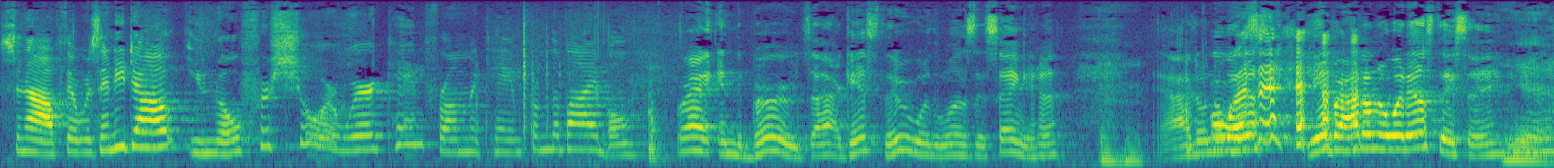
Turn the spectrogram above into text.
So now, if there was any doubt, you know for sure where it came from. It came from the Bible. Right, and the Byrds, I guess they were the ones that sang it, huh? Mm-hmm. I don't oh, know Oh, what was else. it? yeah, but I don't know what else they sang. Yeah.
